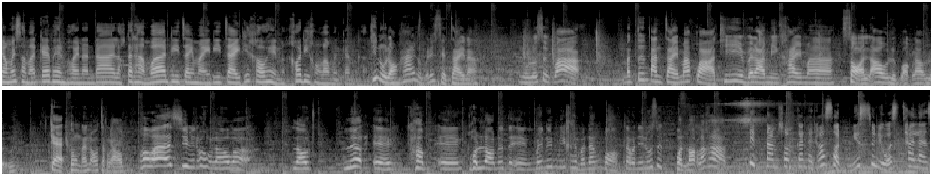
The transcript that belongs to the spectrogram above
ยังไม่สามารถแก้เพนพอยนั้นได้แล้วแต่ถามว่าดีใจไหมดีใจที่เขาเห็นข้อดีของเราเหมือนกันค่ะ ที่หนูร้องไห้หนูไม่ได้เสียใจนะ หนูรู้สึกว่ามันตื้นตันใจมากกว่าที่เวลามีใครมาสอนเราหรือบอกเราหรือ แกะตรงนั้นออกจากเรา เพราะว่าชีวิตของเราอะเรา เลือกเองทำเองทดลองด้วยตัวเอง ไม่ได้มีใครมานั่งบอก แต่วันนี้รู้สึกปลดล็อกแล้วค่ะ ติดตามชมการถ่ายทอดสด Miss Universe Thailand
